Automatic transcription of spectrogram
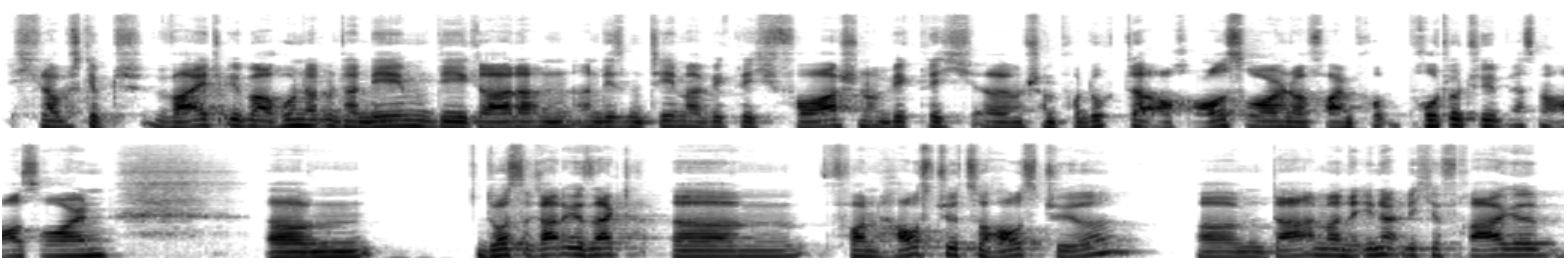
Ich glaube, es gibt weit über 100 Unternehmen, die gerade an, an diesem Thema wirklich forschen und wirklich ähm, schon Produkte auch ausrollen oder vor allem Pro Prototyp erstmal ausrollen. Ähm, du hast gerade gesagt, ähm, von Haustür zu Haustür. Ähm, da einmal eine inhaltliche Frage.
